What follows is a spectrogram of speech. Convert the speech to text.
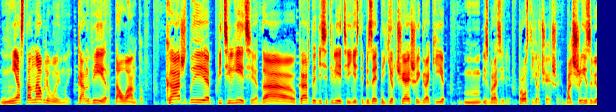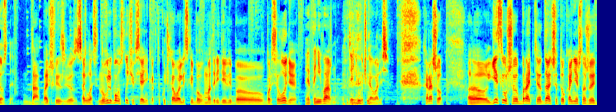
неостанавливаемый конвейер талантов каждое пятилетие, да, каждое десятилетие есть обязательно ярчайшие игроки из Бразилии. Просто ярчайшие. Большие звезды. Да, большие звезды, согласен. Но в любом случае все они как-то кучковались либо в Мадриде, либо в Барселоне. Это не важно, где они кучковались. Хорошо. Э, если уж брать дальше, то, конечно же,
